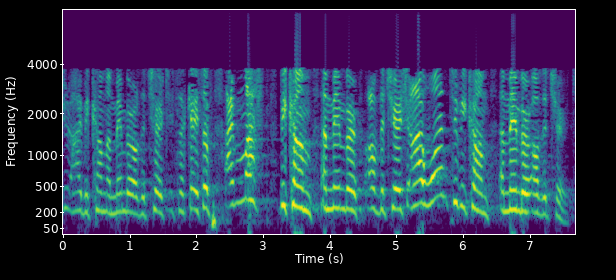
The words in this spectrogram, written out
should I become a member of the church? It's a case of, I must become a member of the church, and I want to become a member of the church.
